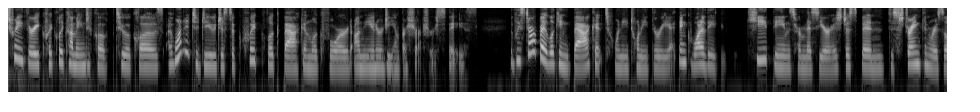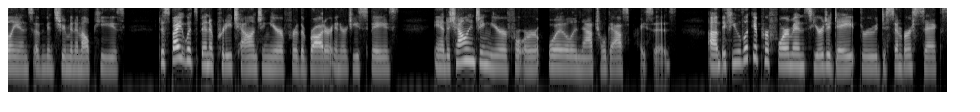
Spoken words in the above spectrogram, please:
2023 quickly coming to, to a close, I wanted to do just a quick look back and look forward on the energy infrastructure space. If we start by looking back at 2023, I think one of the key themes from this year has just been the strength and resilience of midstream and MLPs, despite what's been a pretty challenging year for the broader energy space and a challenging year for oil and natural gas prices. Um, if you look at performance year to date through December 6th,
